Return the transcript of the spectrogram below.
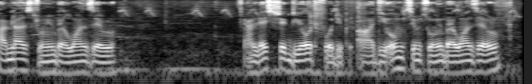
Palmeiras to win by 1-0. And let's check the odd for the uh, the home team to win by 1-0.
